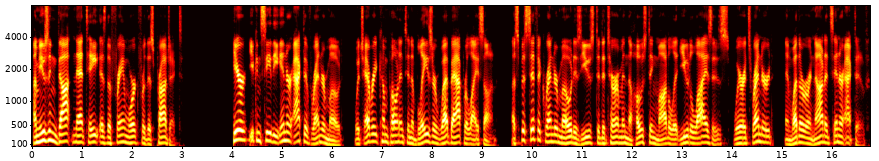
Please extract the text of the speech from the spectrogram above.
I'm using .NET 8 as the framework for this project. Here, you can see the interactive render mode, which every component in a Blazor web app relies on. A specific render mode is used to determine the hosting model it utilizes, where it's rendered, and whether or not it's interactive.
